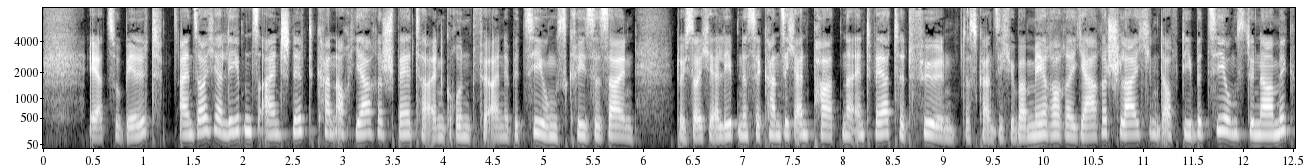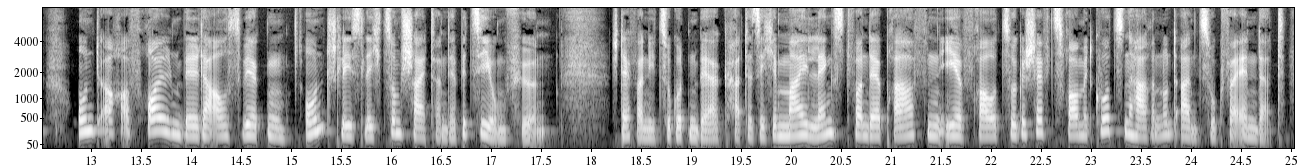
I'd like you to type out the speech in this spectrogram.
Er zu Bild, ein solcher Lebenseinschnitt kann auch Jahre später ein Grund für eine Beziehungskrise sein. Durch solche Erlebnisse kann sich ein Partner entwertet fühlen. Das kann sich über mehrere Jahre schleichend auf die Beziehungsdynamik und auch auf Rollenbilder auswirken und schließlich zum Scheitern der Beziehung führen. Stefanie zu Guttenberg hatte sich im Mai längst von der braven Ehefrau zur Geschäftsfrau mit kurzen Haaren und Anzug verändert.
